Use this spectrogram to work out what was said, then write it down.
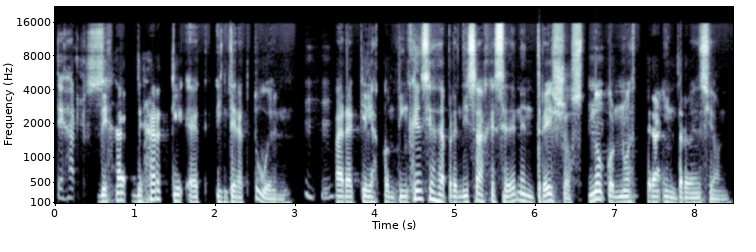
Dejarlos. Dejar, dejar que eh, interactúen para que las contingencias de aprendizaje se den entre ellos, no con nuestra intervención.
